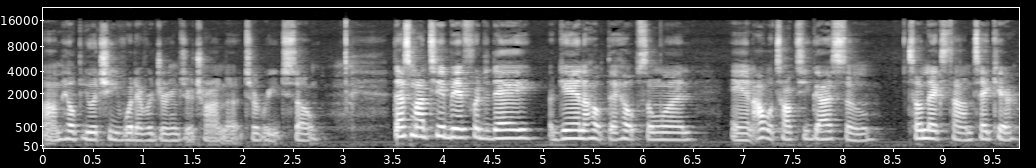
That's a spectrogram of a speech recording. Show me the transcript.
um, help you achieve whatever dreams you're trying to, to reach. So that's my tidbit for today. Again, I hope that helps someone and I will talk to you guys soon. Till next time, take care.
